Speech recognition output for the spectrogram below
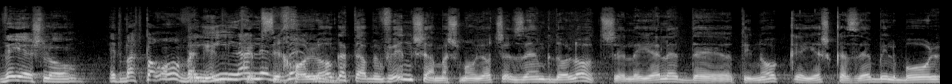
ויש לו את בת פרעה, ויהי לה לבן. כפסיכולוג אתה מבין שהמשמעויות של זה הן גדולות, שלילד, אה, תינוק, אה, יש כזה בלבול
